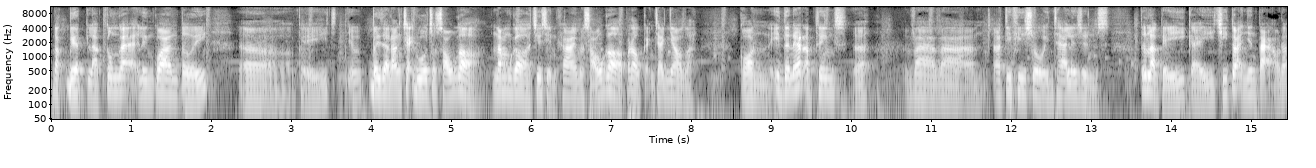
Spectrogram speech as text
Đặc biệt là công nghệ liên quan tới uh, cái bây giờ đang chạy đua cho 6G, 5G chưa triển khai mà 6G bắt đầu cạnh tranh nhau rồi. Còn Internet of Things uh, và và artificial intelligence tức là cái cái trí tuệ nhân tạo đó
